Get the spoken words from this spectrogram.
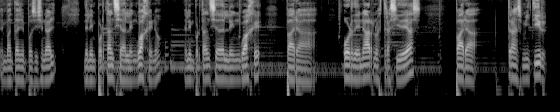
en pantalla posicional de la importancia del lenguaje, ¿no? De la importancia del lenguaje para ordenar nuestras ideas, para transmitir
